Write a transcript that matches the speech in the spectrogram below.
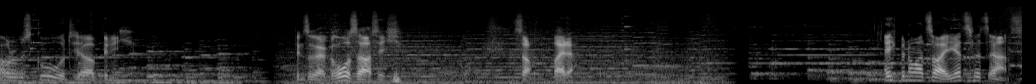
Oh, du bist gut. Ja, bin ich. Bin sogar großartig. So, weiter. Ich bin Nummer 2, jetzt wird's ernst.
